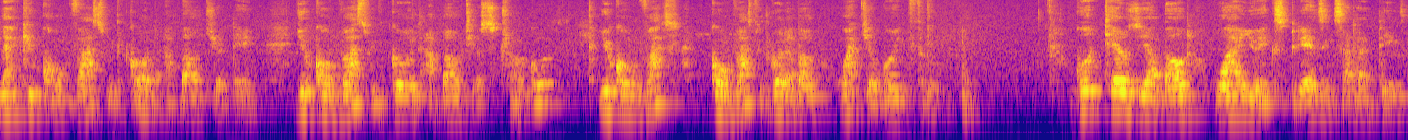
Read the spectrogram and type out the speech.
Like you converse with God about your day. You converse with God about your struggles. You converse, converse with God about what you're going through. God tells you about why you're experiencing certain things.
